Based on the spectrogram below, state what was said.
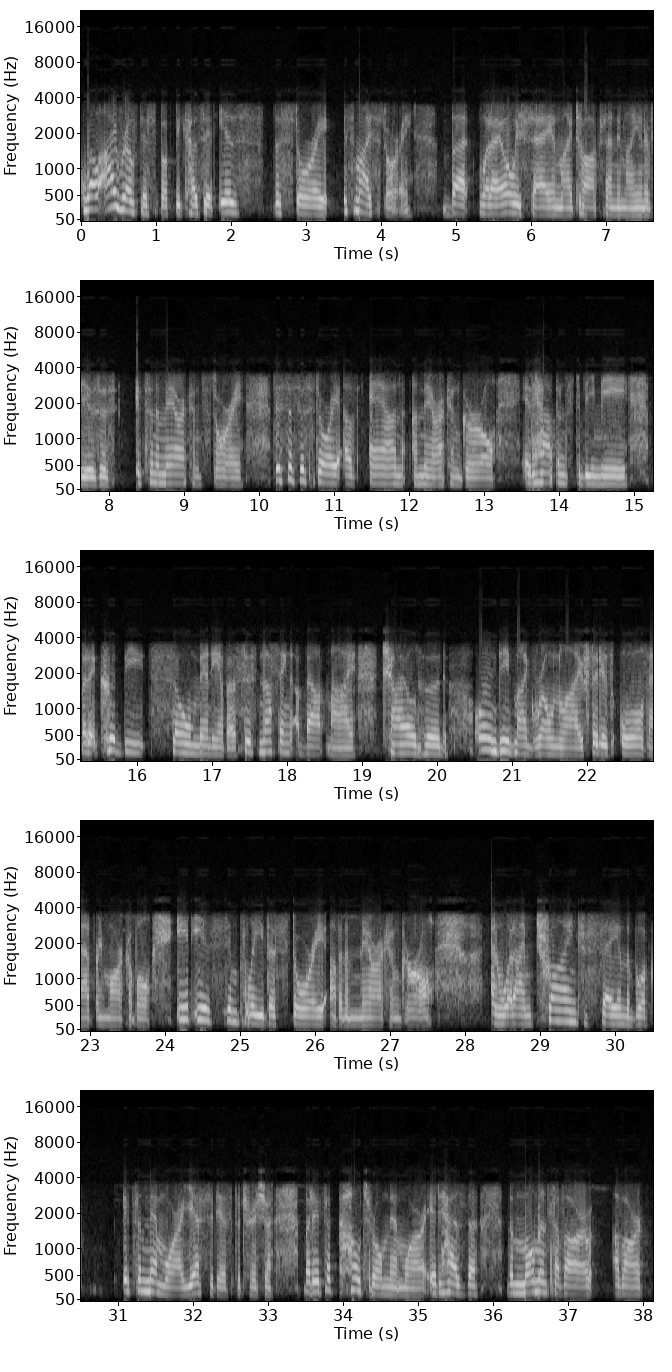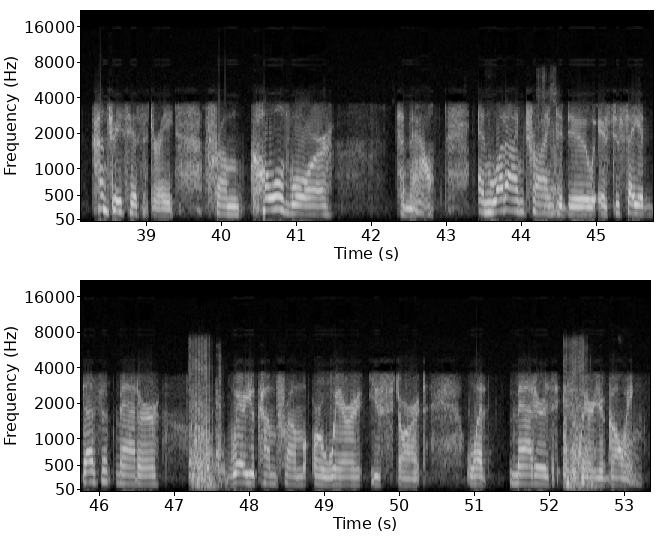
Well, I wrote this book because it is the story. It's my story. But what I always say in my talks and in my interviews is it's an American story. This is the story of an American girl. It happens to be me, but it could be so many of us. There's nothing about my childhood or indeed my grown life that is all that remarkable. It is simply the story of an American girl. And what I'm trying to say in the book it's a memoir. Yes, it is, Patricia, but it's a cultural memoir. It has the the moments of our of our country's history from Cold War to now. And what I'm trying to do is to say it doesn't matter where you come from or where you start. What matters is where you're going.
